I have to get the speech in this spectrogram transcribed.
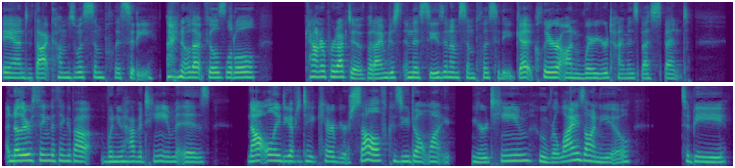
And that comes with simplicity. I know that feels a little counterproductive, but I'm just in this season of simplicity. Get clear on where your time is best spent. Another thing to think about when you have a team is not only do you have to take care of yourself because you don't want your team who relies on you to be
